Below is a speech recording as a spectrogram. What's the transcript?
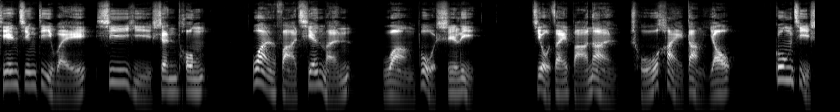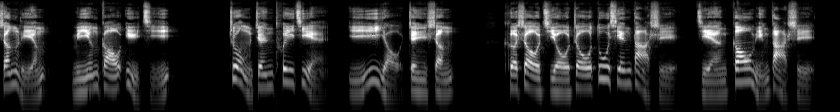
天经地纬，悉以深通；万法千门，罔不失利。救灾拔难，除害荡妖，功绩生灵，名高誉极。众真推荐，已有真声，可受九州都仙大使兼高明大使、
